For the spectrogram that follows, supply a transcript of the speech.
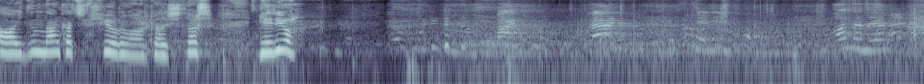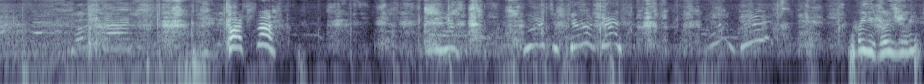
Aydın'dan kaçıyorum arkadaşlar. Geliyor. Kaç lan. Hayır hayır hayır.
